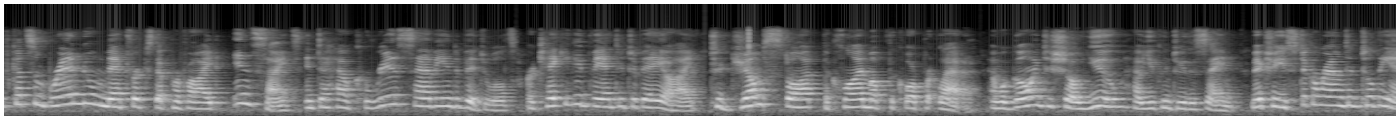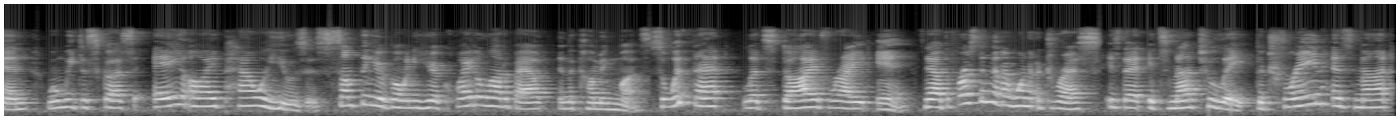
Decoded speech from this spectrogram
We've got some brand new metrics that provide insights into how career savvy individuals are taking advantage of AI to jumpstart the climb up the corporate ladder. And we're going to show you how you can do the same. Make sure you stick around until the end when we discuss AI AI power users, something you're going to hear quite a lot about in the coming months. So, with that, let's dive right in. Now, the first thing that I want to address is that it's not too late. The train has not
